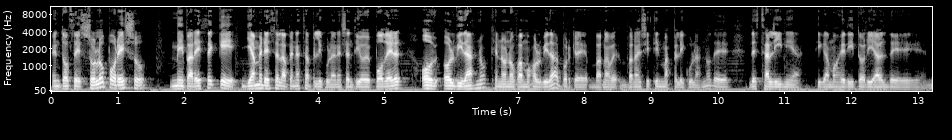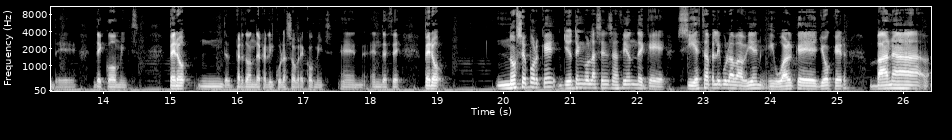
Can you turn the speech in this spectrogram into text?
Entonces, solo por eso me parece que ya merece la pena esta película, en el sentido de poder olvidarnos, que no nos vamos a olvidar, porque van a, van a existir más películas, ¿no? De, esta línea, digamos, editorial de, de, cómics. Pero, mm, perdón, de películas sobre cómics en, en DC. Pero no sé por qué, yo tengo la sensación de que si esta película va bien, igual que Joker, van a,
